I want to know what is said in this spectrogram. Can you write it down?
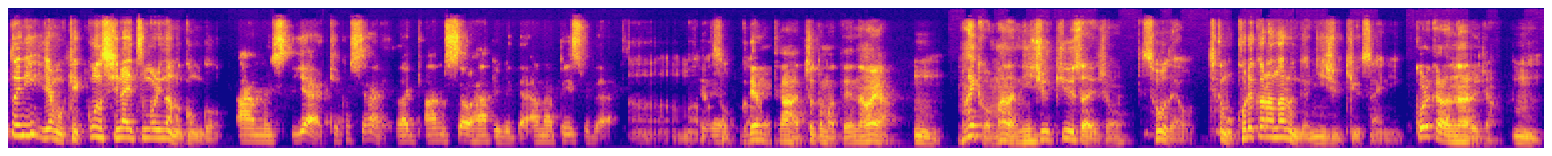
当に？じゃあもう結婚しないつもりなの今後？I'm yeah, 結婚してない Like I'm so happy with that. I'm at peace with that. あーまあでまあそっか。もでもさ、ちょっと待って、直哉。うん。マイクはまだ29歳でしょ？そうだよ。しかもこれからなるんだよ、29歳に。これからなるじゃん。うん。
